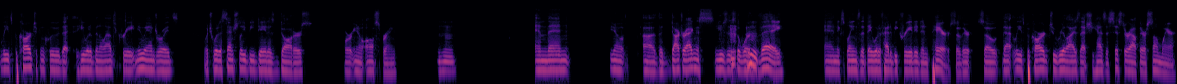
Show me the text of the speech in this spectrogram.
leads Picard to conclude that he would have been allowed to create new androids, which would essentially be Data's daughters, or you know offspring. hmm and then you know uh the dr agnes uses the word they and explains that they would have had to be created in pairs. So there so that leads picard to realize that she has a sister out there somewhere.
